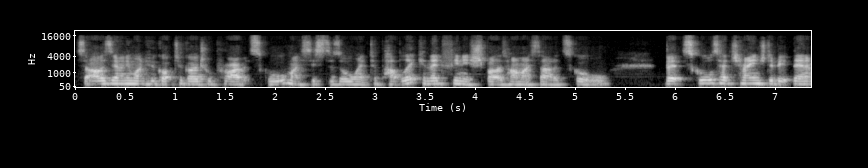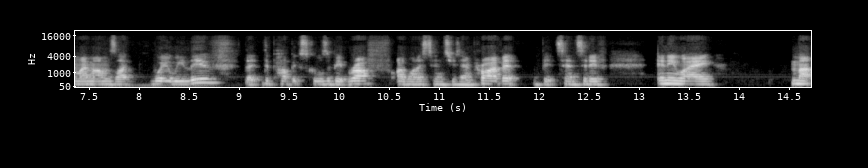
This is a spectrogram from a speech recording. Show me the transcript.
So I was the only one who got to go to a private school. My sisters all went to public and they'd finished by the time I started school. But schools had changed a bit then. And my mum's like, where we live, the, the public school's a bit rough. I want to send Suzanne private, a bit sensitive. Anyway, my,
